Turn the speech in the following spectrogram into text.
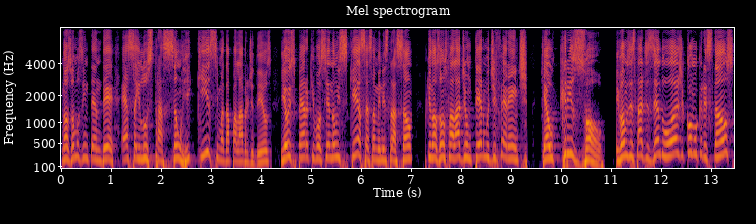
nós vamos entender essa ilustração riquíssima da palavra de Deus, e eu espero que você não esqueça essa ministração, porque nós vamos falar de um termo diferente, que é o crisol. E vamos estar dizendo hoje, como cristãos,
